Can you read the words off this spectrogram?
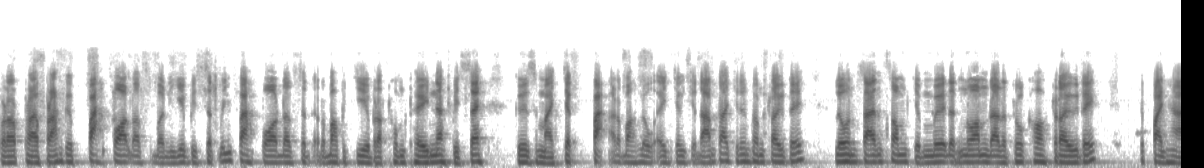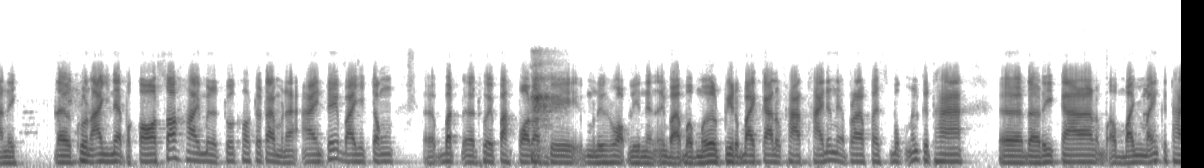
ប្រដ្ឋប្រើប្រាស់គឺប៉ះពាល់ដល់បើនិយាយពីសិទ្ធិវិញប៉ះពាល់ដល់សិទ្ធិរបស់ប្រជាប្រដ្ឋធំធេងណាស់ពិសេសគឺសមាជិកបករបស់លោកអីចឹងជាដើមតើជ្រឿនត្រឹមត្រូវទេលោកហ៊ុនសែនសុំជាមេដឹកនាំដែលទទួលខុសត្រូវទេបញ្ហានេះដែលខ្លួនឯងអ្នកបកសោះហើយមិនទទួលខុសទៅតែម្នាក់ឯងទេបែរជាចង់បិទធ្វើប៉ះពាល់ដល់គេមនុស្សរាប់លាននេះបាទបើមើលពីរបាយការណ៍លោកថាថៃនឹងអ្នកប្រើ Facebook ហ្នឹងគឺថាដែលរីកាអំបញ្ញមិញគឺថា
